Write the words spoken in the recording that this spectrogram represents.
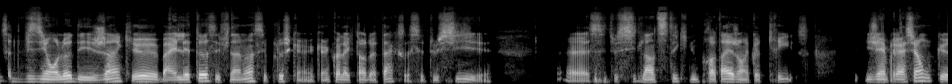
cette vision-là des gens que ben, l'État, c'est finalement c'est plus qu'un collecteur de taxes, c'est aussi euh, c'est aussi l'entité qui nous protège en cas de crise. J'ai l'impression que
